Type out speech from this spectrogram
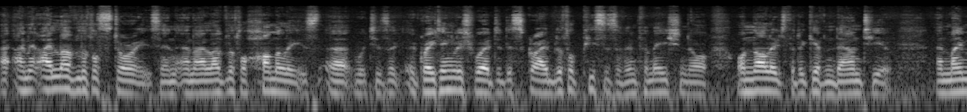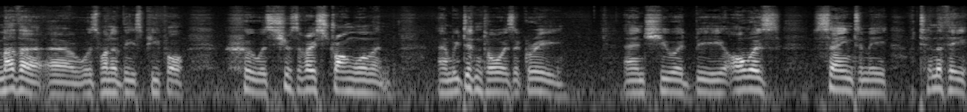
I, I mean I love little stories and, and I love little homilies, uh, which is a, a great English word to describe little pieces of information or, or knowledge that are given down to you. And my mother uh, was one of these people who was she was a very strong woman, and we didn't always agree, and she would be always saying to me, Timothy,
